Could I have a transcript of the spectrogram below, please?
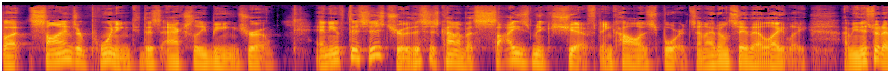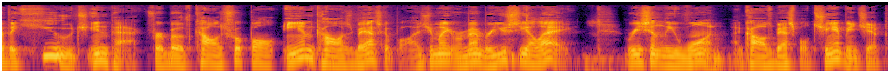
but signs are pointing to this actually being true. And if this is true, this is kind of a seismic shift in college sports. And I don't say that lightly. I mean, this would have a huge impact for both college football and college basketball. As you might remember, UCLA recently won a college basketball championship.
